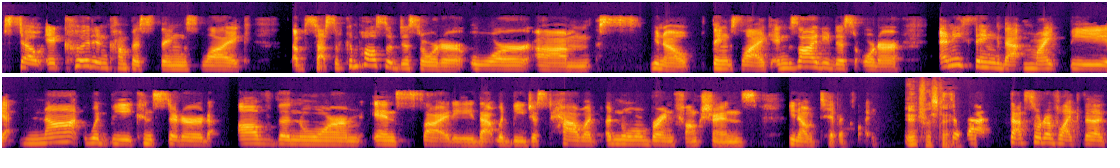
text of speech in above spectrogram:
So it could encompass things like obsessive compulsive disorder or um, you know things like anxiety disorder anything that might be not would be considered of the norm in society that would be just how a, a normal brain functions you know typically interesting so that that's sort of like the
